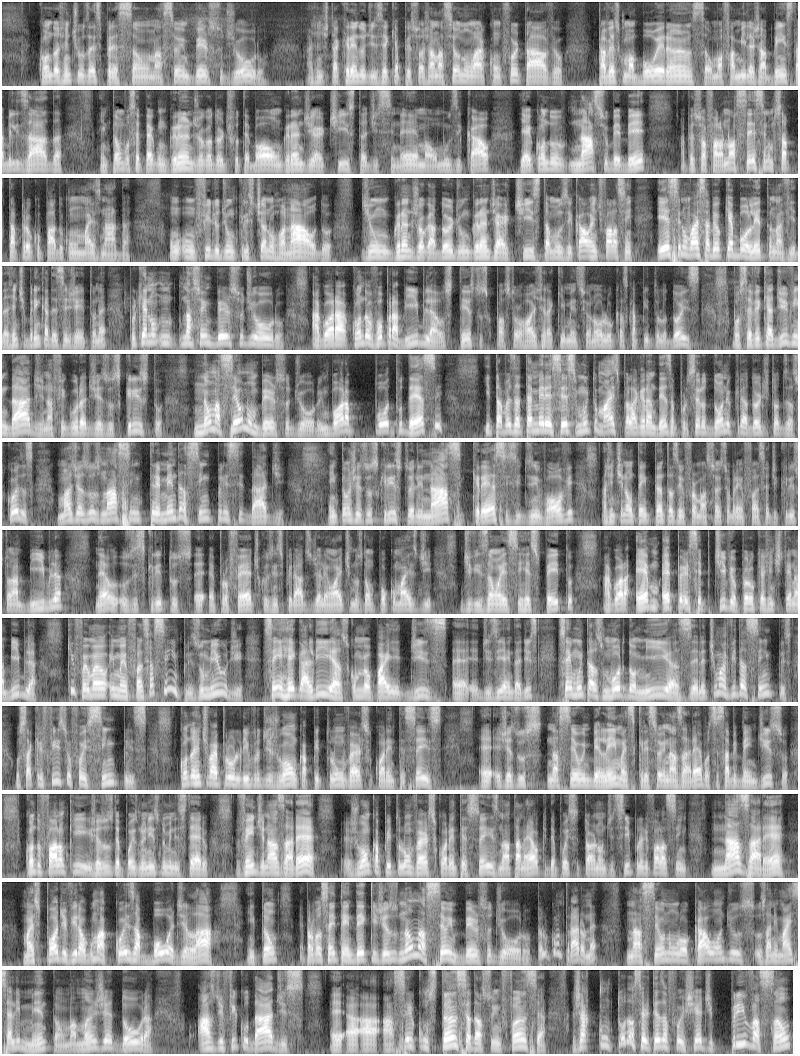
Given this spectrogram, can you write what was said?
quando a gente usa a expressão nasceu em berço de ouro, a gente está querendo dizer que a pessoa já nasceu num lar confortável, talvez com uma boa herança, uma família já bem estabilizada. Então você pega um grande jogador de futebol, um grande artista de cinema ou musical, e aí quando nasce o bebê, a pessoa fala, nossa, esse não precisa estar tá preocupado com mais nada. Um, um, filho de um Cristiano Ronaldo, de um grande jogador, de um grande artista musical, a gente fala assim, esse não vai saber o que é boleto na vida. A gente brinca desse jeito, né? Porque não, nasceu em berço de ouro. Agora, quando eu vou para a Bíblia, os textos que o pastor Roger aqui mencionou, Lucas capítulo 2, você vê que a divindade na figura de Jesus Cristo não nasceu num berço de ouro, embora pudesse e talvez até merecesse muito mais pela grandeza, por ser o dono e o criador de todas as coisas, mas Jesus nasce em tremenda simplicidade. Então Jesus Cristo, ele nasce, cresce, se desenvolve. A gente não tem tantas informações sobre a infância de Cristo na Bíblia, né? Os escritos é, é, proféticos inspirados de Ellen White nos dão um pouco mais de, de visão a esse respeito. Agora, é, é perceptível, pelo que a gente tem na Bíblia, que foi uma, uma infância simples, humilde, sem regalias, como meu pai diz, é, dizia ainda diz, sem muitas mordomias. Ele tinha uma vida simples. O sacrifício foi simples. Quando a gente vai para o livro de João, capítulo capítulo 1, verso 46, é, Jesus nasceu em Belém, mas cresceu em Nazaré, você sabe bem disso. Quando falam que Jesus, depois no início do ministério, vem de Nazaré, João capítulo 1, verso 46, Natanael, que depois se torna um discípulo, ele fala assim: Nazaré, mas pode vir alguma coisa boa de lá. Então, é para você entender que Jesus não nasceu em berço de ouro. Pelo contrário, né? Nasceu num local onde os, os animais se alimentam, uma manjedoura as dificuldades, é, a, a, circunstância da sua infância, já com toda certeza foi cheia de privação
